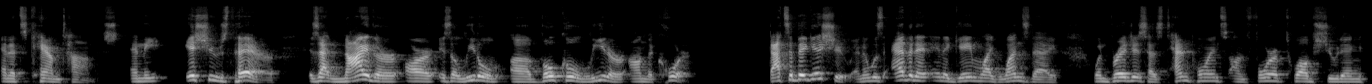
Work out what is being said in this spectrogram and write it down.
and it's Cam Thomas. And the issues there is that neither are is a little uh, vocal leader on the court. That's a big issue, and it was evident in a game like Wednesday when Bridges has 10 points on four of 12 shooting.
